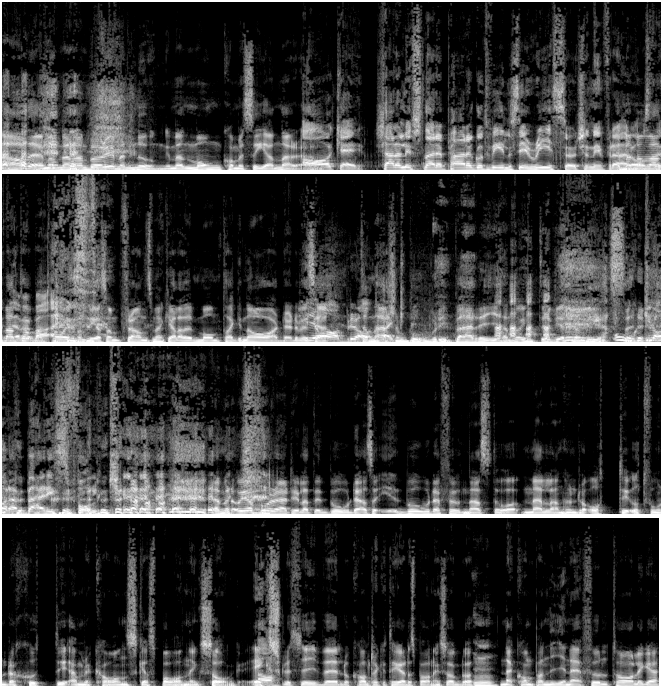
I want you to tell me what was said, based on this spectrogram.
Ja, det är, men, men man börjar med nung, men mång kommer senare. Ja, okej. Kära lyssnare, Per har gått vilse i researchen inför det här Men man, man, avsnittet. man, vill man bara- tar ju från det som fransmän kallade montagnader, det vill säga Ja, bra, de här tack. som bor i bergen och inte vietnameser. Oklara bergsfolk. ja, men, och jag får det här till att det borde, alltså, det borde funnits då mellan 180 och 270 amerikanska spaningssåg, exklusive lokalt rekryterade spaningssåg, då, när kompanierna är fulltaliga,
